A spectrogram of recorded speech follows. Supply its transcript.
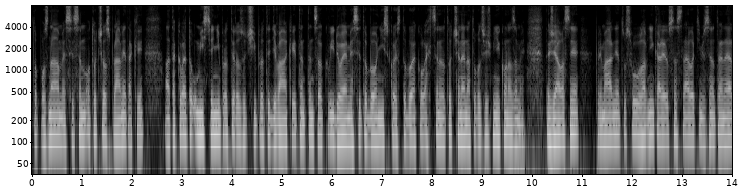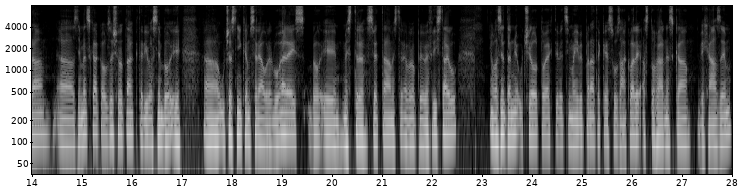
to poznám, jestli jsem otočil správně taky, ale takové to umístění pro ty rozhodčí, pro ty diváky, ten, ten celkový dojem, jestli to bylo nízko, jestli to bylo jako lehce nedotočené, na to potřebuješ mít někoho na zemi. Takže já vlastně primárně tu svou hlavní kariéru jsem strávil tím, že jsem trenéra uh, z Německa, Klause Schrota, který vlastně byl i uh, účastníkem seriálu Red Bull Air Race, byl i mistr světa, mistr Evropy ve freestylu. Vlastně ten mě učil to, jak ty věci mají vypadat, jaké jsou základy a z toho já dneska vycházím.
